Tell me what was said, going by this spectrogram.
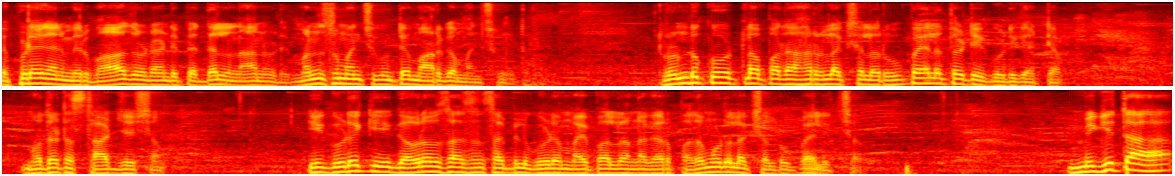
ఎప్పుడే కానీ మీరు బాగా చూడండి పెద్దల నానుడి మనసు మంచిగా ఉంటే మార్గం మంచిగా ఉంటుంది. రెండు కోట్ల పదహారు లక్షల రూపాయలతోటి ఈ గుడి కట్టాం. మొదట స్టార్ట్ చేశాం. ఈ గుడికి గౌరవ శాసనసభ్యులు గూడెం మైపాలన్న గారు పదమూడు లక్షల రూపాయలు ఇచ్చారు. మిగతా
